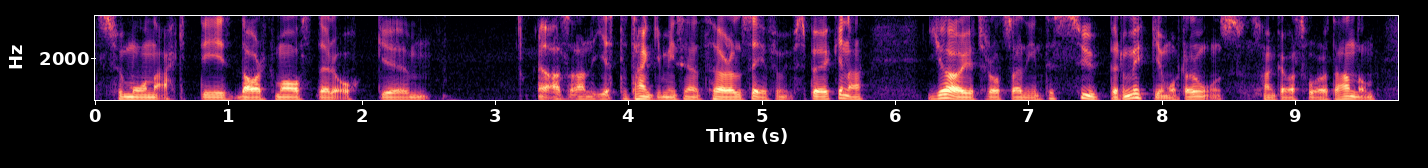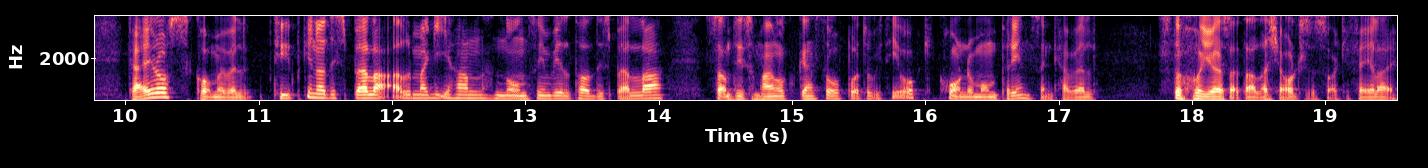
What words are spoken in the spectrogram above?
Sumona-aktig Dark Master och eh, alltså han är jättetankig med sin Thurl Safe. För spökena gör ju trots allt inte supermycket Mortal Wounds, så han kan vara svår att ta hand om. Kairos kommer väl typ kunna dispella all magi han någonsin vill ta dispella, samtidigt som han också kan stå på ett objektiv och Corndermon-prinsen kan väl stå och göra så att alla charges och saker failar.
